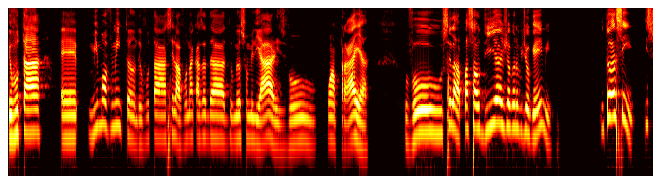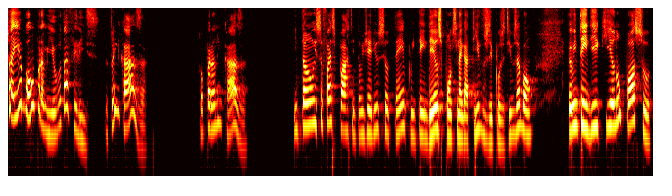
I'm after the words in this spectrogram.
eu vou estar tá, é, me movimentando, eu vou estar, tá, sei lá, vou na casa dos meus familiares, vou para uma praia, vou, sei lá, passar o dia jogando videogame. Então, assim, isso aí é bom para mim, eu vou estar tá feliz. Eu estou em casa. Estou operando em casa. Então, isso faz parte. Então, gerir o seu tempo, entender os pontos negativos e positivos é bom. Eu entendi que eu não posso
